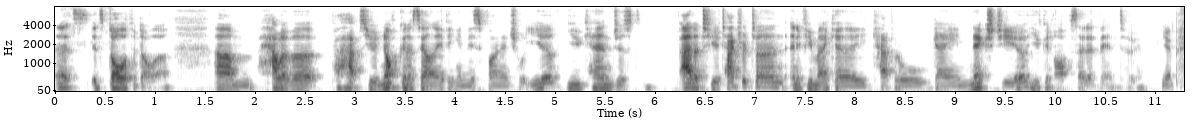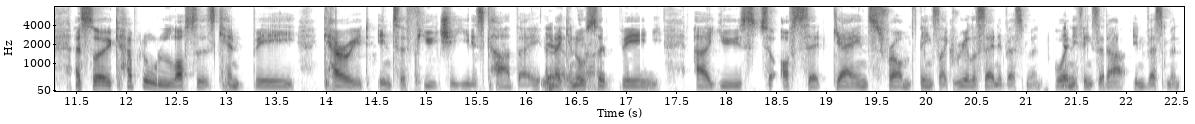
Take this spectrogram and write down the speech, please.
and it's it's dollar for dollar. Um, however, perhaps you're not going to sell anything in this financial year. You can just add it to your tax return, and if you make a capital gain next year, you can offset it then too. Yep. And so capital losses can be carried into future years, can't they? And Yeah, they can also be uh, used to offset gains from things like real estate investment or Yep. any things that are investment.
